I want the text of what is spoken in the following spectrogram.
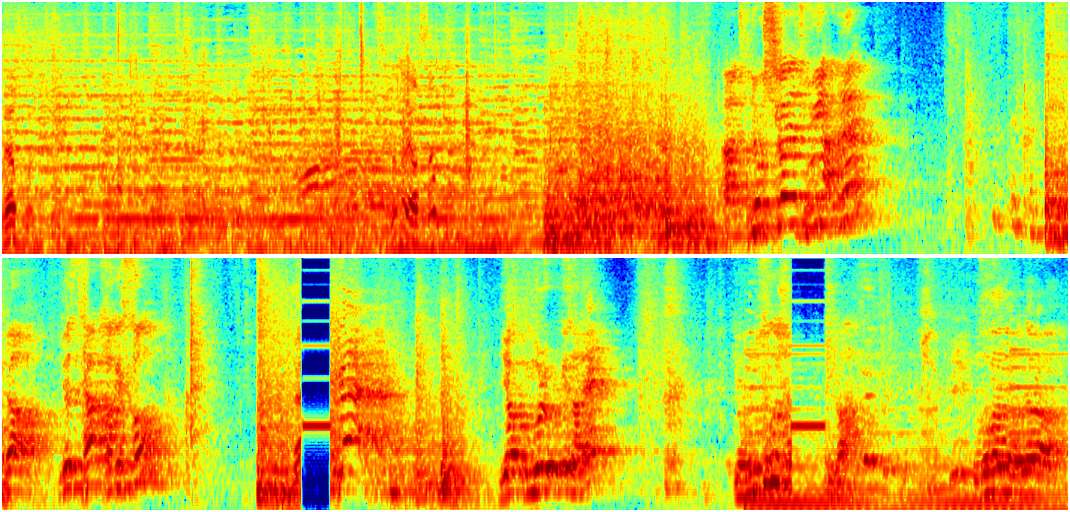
외웠군. 너도 외웠어? 아 저녁 시간에 조용히 안 해? 야 이래서 대학 가겠어? 네가 공부를 그렇게 잘해? 영수가 X인가? 도서관으로 따라와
